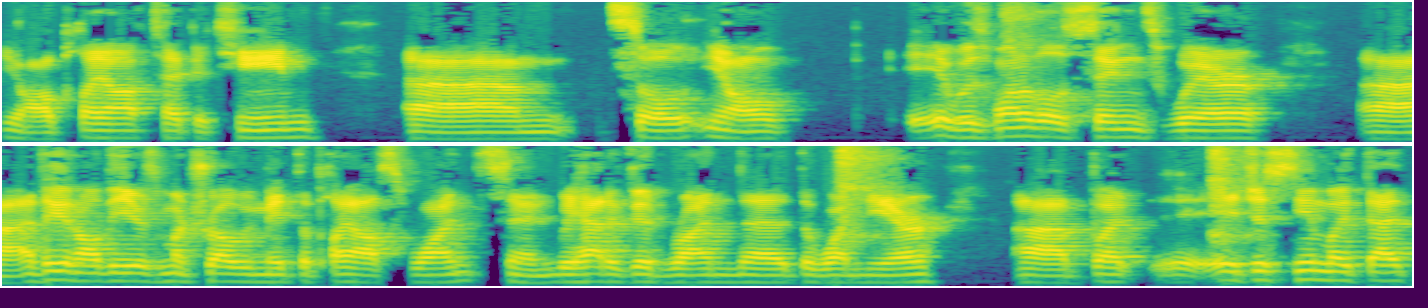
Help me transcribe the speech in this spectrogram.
you know a playoff type of team. Um, so you know, it was one of those things where uh, I think in all the years in Montreal, we made the playoffs once, and we had a good run the the one year. Uh, but it just seemed like that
